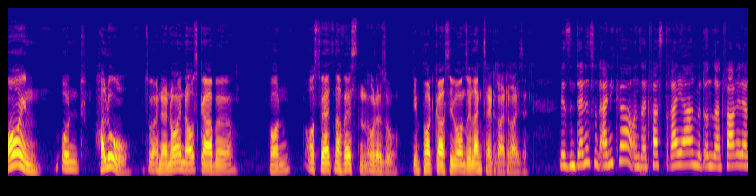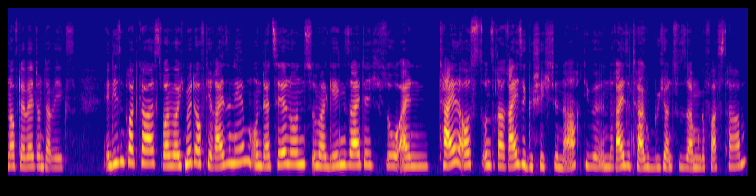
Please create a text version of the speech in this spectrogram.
Moin und hallo zu einer neuen Ausgabe von Ostwärts nach Westen oder so, dem Podcast über unsere Langzeitradreise. Wir sind Dennis und Annika und seit fast drei Jahren mit unseren Fahrrädern auf der Welt unterwegs. In diesem Podcast wollen wir euch mit auf die Reise nehmen und erzählen uns immer gegenseitig so einen Teil aus unserer Reisegeschichte nach, die wir in Reisetagebüchern zusammengefasst haben.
